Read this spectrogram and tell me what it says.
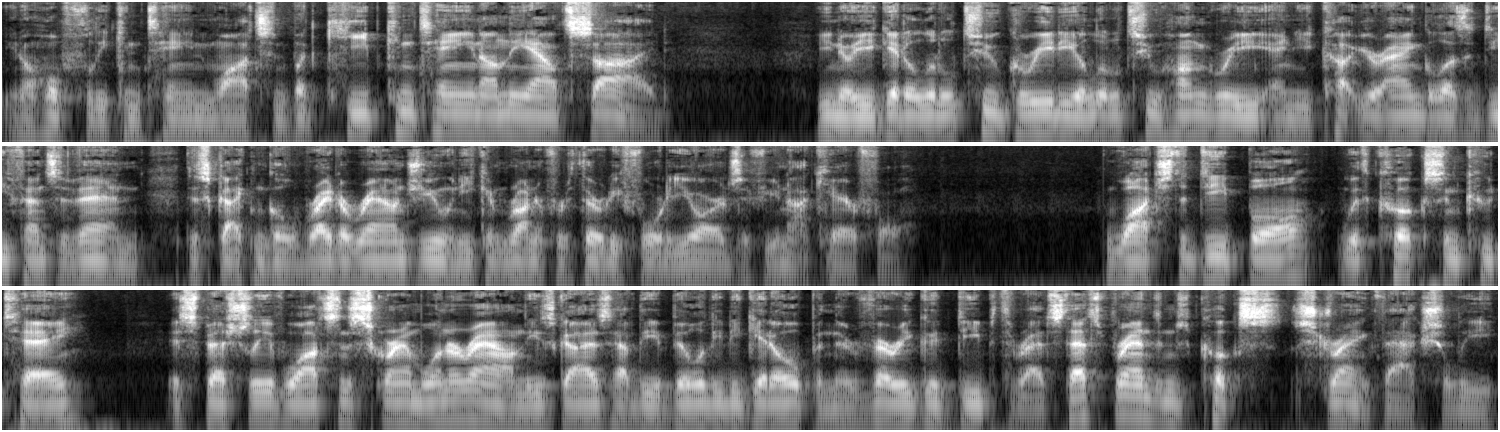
you know, hopefully contain Watson, but keep contain on the outside. You know, you get a little too greedy, a little too hungry, and you cut your angle as a defensive end. This guy can go right around you and he can run it for 30, 40 yards if you're not careful. Watch the deep ball with Cooks and Coutee especially if Watson's scrambling around. These guys have the ability to get open. They're very good deep threats. That's Brandon Cook's strength, actually,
